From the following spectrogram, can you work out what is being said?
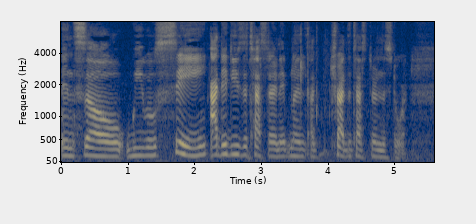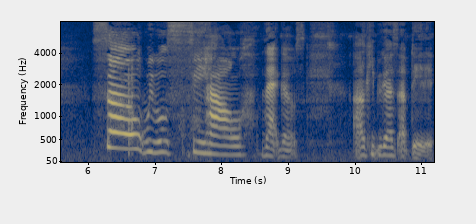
And so we will see. I did use the tester and it blends. I tried the tester in the store. So we will see how that goes. I'll keep you guys updated.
